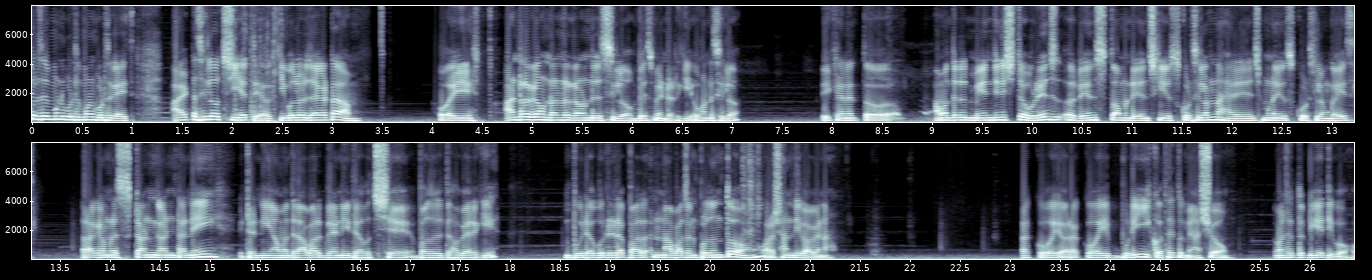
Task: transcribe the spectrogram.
সরি সরি মনে পড়ছে মনে পড়ছে গাইস আরেকটা ছিল হচ্ছে ইয়েতে, কি বলে জায়গাটা? ওই আন্ডারগ্রাউন্ড আন্ডারগ্রাউন্ডে ছিল বেসমেন্ট আর কি, ওখানে ছিল। এখানে তো আমাদের মেন জিনিসটা রেঞ্জ রেঞ্জ তো আমরা রেঞ্জকে ইউজ করছিলাম না? হ্যাঁ রেঞ্জ মনে ইউজ করছিলাম গাইস তার আগে আমরা স্টান গানটা নেই। এটা নিয়ে আমাদের আবার গ্র্যানিটা হচ্ছে বাজাতে হবে আর কি বুড়া বুড়িটা বাজা- না বাজান পর্যন্ত ওরা শান্তি পাবে না। ওরা কই ওরা কই? বুড়ি কোথায় তুমি? আসো। তোমার সাথে বিয়ে দিব।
